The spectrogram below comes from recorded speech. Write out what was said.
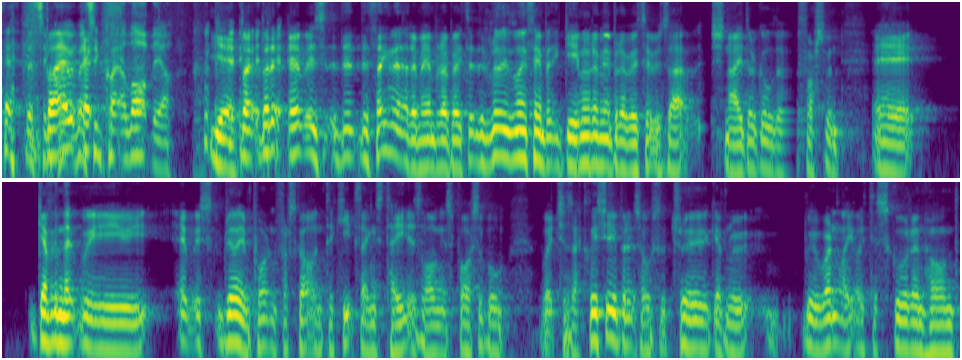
that's quite, it, quite a lot there. yeah, but but it, it, was the, the thing that I remember about it. The really the only thing about the game I remember about it was that Sneijder goal, the first one. Uh, given that we. It was really important for Scotland to keep things tight as long as possible, which is a cliche, but it's also true. Given we, we weren't likely to score in Holland,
